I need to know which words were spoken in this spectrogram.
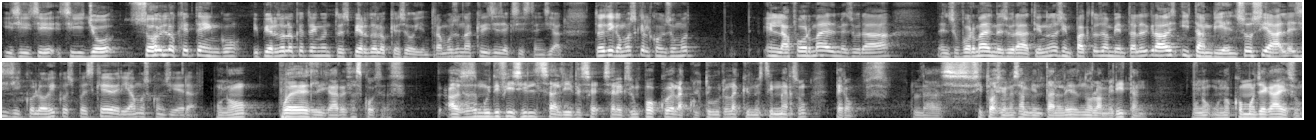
Y si, si, si yo soy lo que tengo y pierdo lo que tengo, entonces pierdo lo que soy. Entramos en una crisis existencial. Entonces digamos que el consumo en la forma desmesurada, en su forma desmesurada, tiene unos impactos ambientales graves y también sociales y psicológicos, pues que deberíamos considerar. Uno puede desligar esas cosas. A veces es muy difícil salirse, salirse un poco de la cultura en la que uno está inmerso, pero pues, las situaciones ambientales no lo ameritan. Uno, uno cómo llega a eso.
